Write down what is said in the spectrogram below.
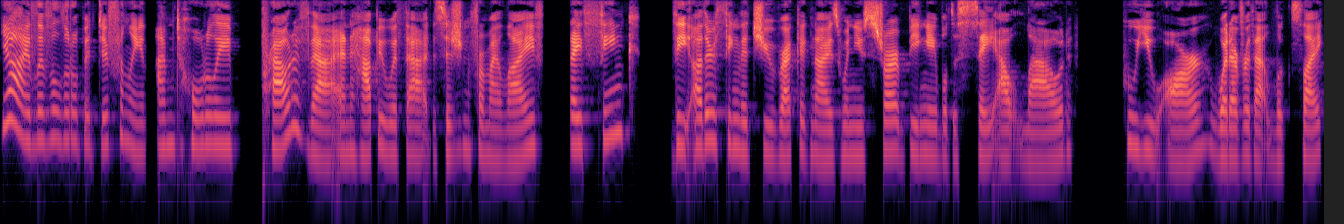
yeah, I live a little bit differently. I'm totally proud of that and happy with that decision for my life. I think the other thing that you recognize when you start being able to say out loud who you are, whatever that looks like,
